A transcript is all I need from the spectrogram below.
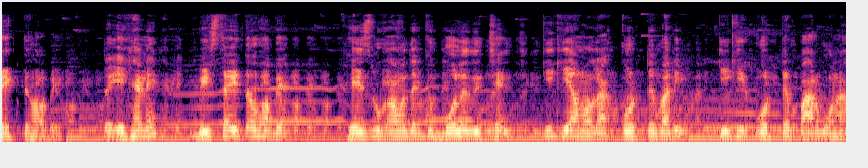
দেখতে হবে। তো এখানে বিস্তারিতভাবে ফেসবুক আমাদেরকে বলে দিচ্ছে, কি কি আমরা করতে পারি, কি কি করতে পারব না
